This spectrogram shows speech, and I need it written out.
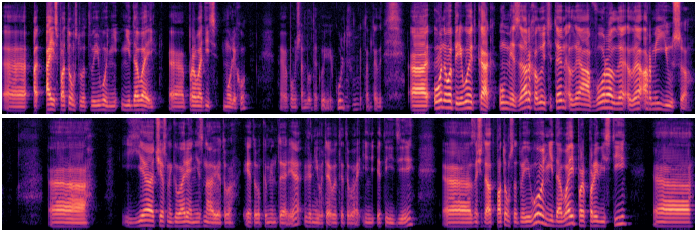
а из потомства твоего не давай проводить молиху, помнишь, там был такой культ, там, так он его переводит как «Умезар халуйтитен леавора ле армиюсо». А, я, честно говоря, не знаю этого, этого комментария, вернее, вот, вот этого, этой идеи. А, значит, от потомства твоего не давай провести а,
